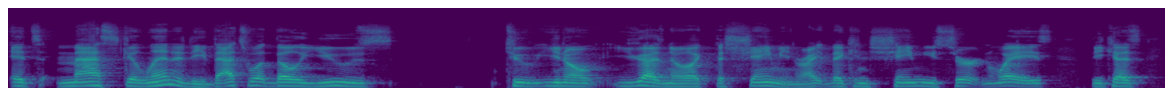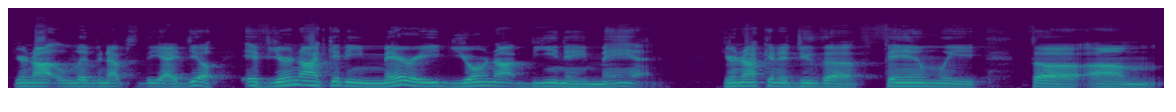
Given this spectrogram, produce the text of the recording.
it's masculinity. That's what they'll use to you know you guys know like the shaming right? They can shame you certain ways because you're not living up to the ideal. If you're not getting married you're not being a man. You're not going to do the family, the um,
